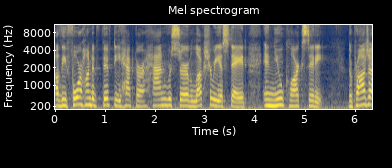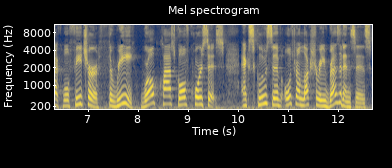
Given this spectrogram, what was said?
of the 450 hectare Hann Reserve luxury estate in New Clark City. The project will feature three world-class golf courses, exclusive ultra-luxury residences,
